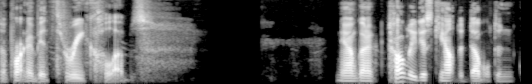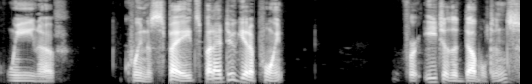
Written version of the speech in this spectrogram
So partner bid three clubs. Now I'm going to totally discount the Doubleton Queen of Queen of Spades, but I do get a point for each of the Doubletons.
